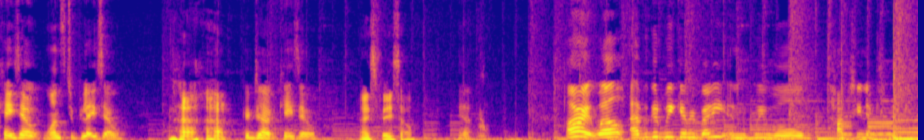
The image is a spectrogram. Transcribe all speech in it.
Queso wants to play so. Good job, Queso. nice face out. Yeah. All right, well, have a good week, everybody, and we will talk to you next week.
